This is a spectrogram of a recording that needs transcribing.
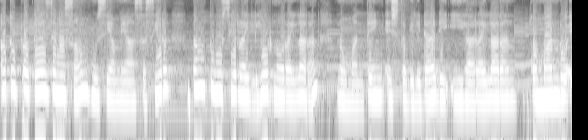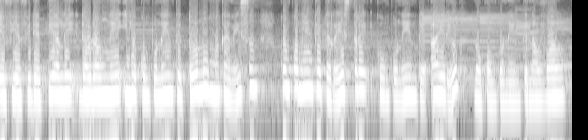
atau protege nação husi ameaça sira tanto husi railiur no railaran no mantém estabilidade iha railaran. Comando FFDTL daudau iha componente tolo mecanismo componente terrestre, componente aéreo no componente naval.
